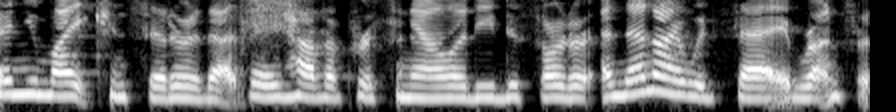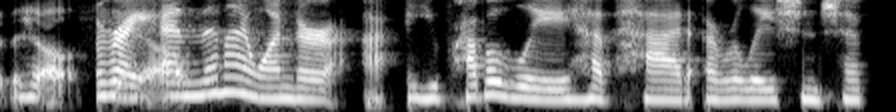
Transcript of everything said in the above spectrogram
then you might consider that they have a personality disorder. And then I would say run for the hills. Right. Know? And then I wonder, uh, you probably have had a relationship.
